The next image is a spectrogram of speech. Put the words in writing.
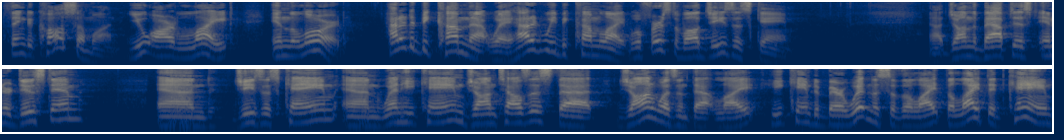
thing to call someone. You are light in the Lord. How did it become that way? How did we become light? Well, first of all, Jesus came. Now, John the Baptist introduced him, and Jesus came, and when he came, John tells us that John wasn't that light. He came to bear witness of the light. The light that came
